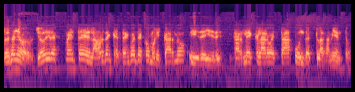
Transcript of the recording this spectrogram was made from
Entonces, señor, yo directamente la orden que tengo es de comunicarlo y de indicarle claro está un desplazamiento.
